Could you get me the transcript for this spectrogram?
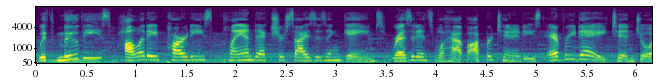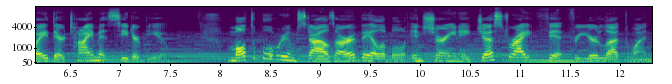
With movies, holiday parties, planned exercises, and games, residents will have opportunities every day to enjoy their time at Cedar View. Multiple room styles are available, ensuring a just right fit for your loved one.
